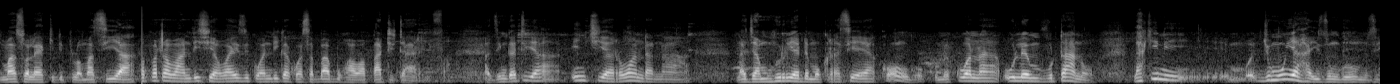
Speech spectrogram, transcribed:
masuala ya kidiplomasia. Unapata waandishi hawawezi kuandika kwa sababu hawapati taarifa. Zingatia nchi ya Rwanda na na Jamhuri ya Demokrasia ya Kongo kumekuwa na ule mvutano, lakini jumuiya haizungumzi.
